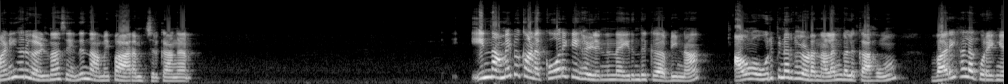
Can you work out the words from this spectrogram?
வணிகர்கள் தான் சேர்ந்து இந்த அமைப்பை ஆரம்பிச்சிருக்காங்க. இந்த அமைப்புக்கான கோரிக்கைகள் என்னென்ன இருந்திருக்கு அப்படின்னா அவங்க உறுப்பினர்களோட நலன்களுக்காகவும் வரிகளை குறைங்க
